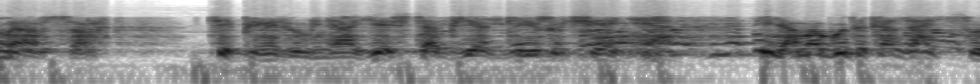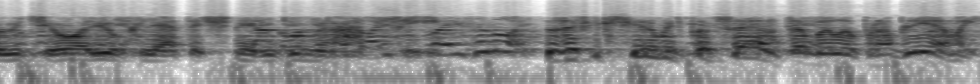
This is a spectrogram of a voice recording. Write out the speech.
Мерсер. Теперь у меня есть объект для изучения. И я могу доказать свою теорию клеточной регенерации. Зафиксировать пациента было проблемой,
